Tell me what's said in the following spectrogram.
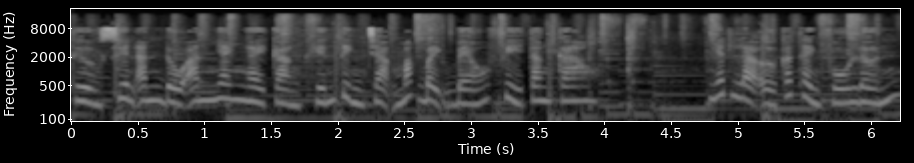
thường xuyên ăn đồ ăn nhanh ngày càng khiến tình trạng mắc bệnh béo phì tăng cao nhất là ở các thành phố lớn,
